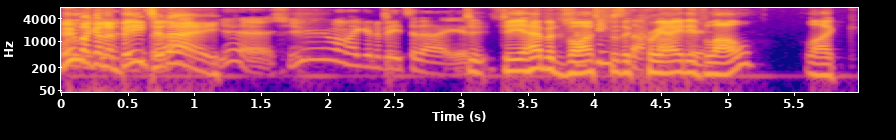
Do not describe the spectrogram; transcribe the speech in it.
Who am I what are we going to be do today? Yeah, who am I going to be today? Do, do you have advice for the creative lull? Like,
